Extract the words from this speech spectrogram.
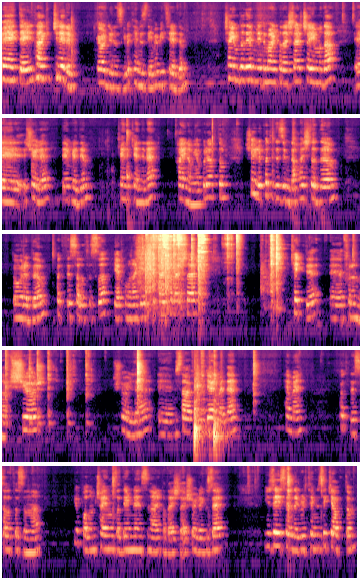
Evet değerli takipçilerim. Gördüğünüz gibi temizliğimi bitirdim. Çayımı da demledim arkadaşlar. Çayımı da eee, şöyle demledim. Kendi kendine kaynamaya bıraktım. Şöyle patatesimi de haşladım. Doğradım. Patates salatası yapımına geçtik arkadaşlar. Kek de eee, fırında pişiyor. Şöyle eee misafir gelmeden hemen patates salatasını yapalım. Çayımız da demlensin arkadaşlar. Şöyle güzel yüzeysel de bir temizlik yaptım.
